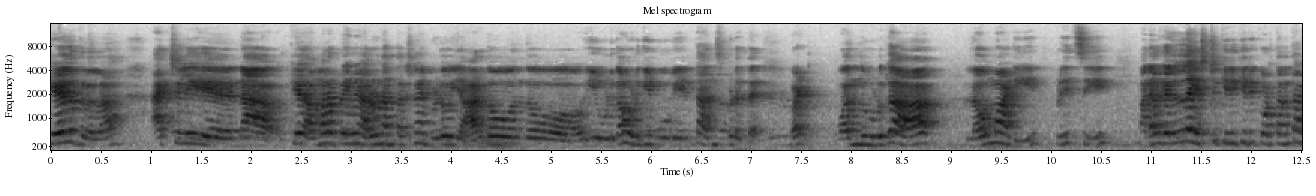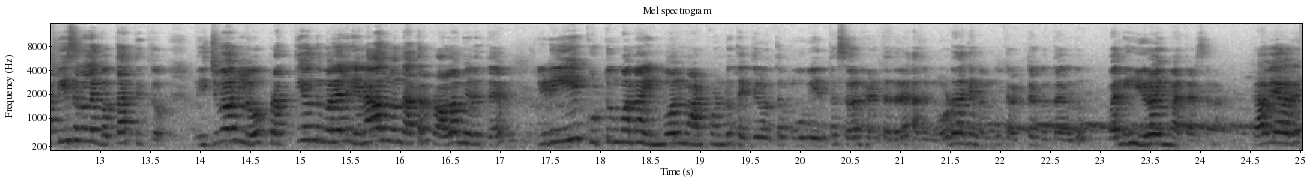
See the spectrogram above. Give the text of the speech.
ಕೇಳಿದ್ರಲ್ಲ? ಆಕ್ಚುಲಿ ನಾ ಕೇ ಅಮರ ಪ್ರೇಮಿ ಅರುಣ್ ಅಂದ ತಕ್ಷಣ, ಬಿಡು, ಯಾರ್ದೋ ಒಂದು ಈ ಹುಡುಗ ಹುಡುಗಿ ಮೂವಿ ಅಂತ ಅನ್ಸ್ಬಿಡುತ್ತೆ. ಬಟ್ ಒಂದು ಹುಡುಗ ಲವ್ ಮಾಡಿ, ಪ್ರೀತಿಸಿ, ಮನೆಯವ್ರಿಗೆಲ್ಲ ಎಷ್ಟು ಕಿರಿಕಿರಿ ಕೊಡ್ತಾನಂತ ಆ ಟೀಸರ್ ಅಲ್ಲೇ ಗೊತ್ತಾಗ್ತಿತ್ತು. ನಿಜವಾಗ್ಲೂ ಪ್ರತಿಯೊಂದು ಮನೆಯಲ್ಲಿ ಏನಾದ್ರು ಒಂದು ಆತರ ಪ್ರಾಬ್ಲಮ್ ಇರುತ್ತೆ. ಇಡೀ ಕುಟುಂಬನ ಇನ್ವಾಲ್ವ್ ಮಾಡ್ಕೊಂಡು ತೆಗೆದಿರುವಂತ ಮೂವಿ ಅಂತ ಸರ್ ಹೇಳ್ತಾ ಇದಾರೆ. ಅದನ್ನ ನೋಡಿದಾಗ ನಮಗೂ ಕರೆಕ್ಟಾಗಿ ಗೊತ್ತಾಗೋದು. ಬನ್ನಿ ಹೀರೋಯಿನ್ ಮಾತಾಡ್ಸೋಣ. ಕಾವ್ಯ ಅವರೇ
